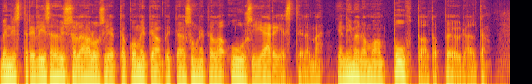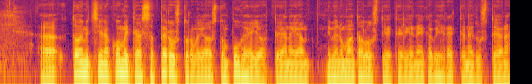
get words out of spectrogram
Ministeri Liisa Hyssälä halusi, että komitean pitää suunnitella uusi järjestelmä ja nimenomaan puhtaalta pöydältä – Toimit siinä komiteassa perusturvajaoston puheenjohtajana ja nimenomaan taloustieteilijänä eikä vihreiden edustajana.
